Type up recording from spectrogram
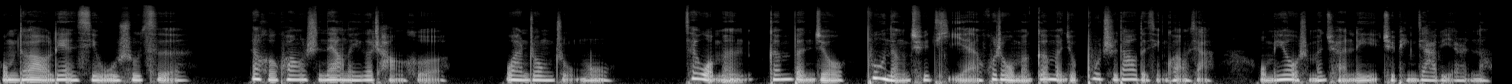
我们都要练习无数次。那何况是那样的一个场合，万众瞩目，在我们根本就不能去体验，或者我们根本就不知道的情况下。我们又有什么权利去评价别人呢？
